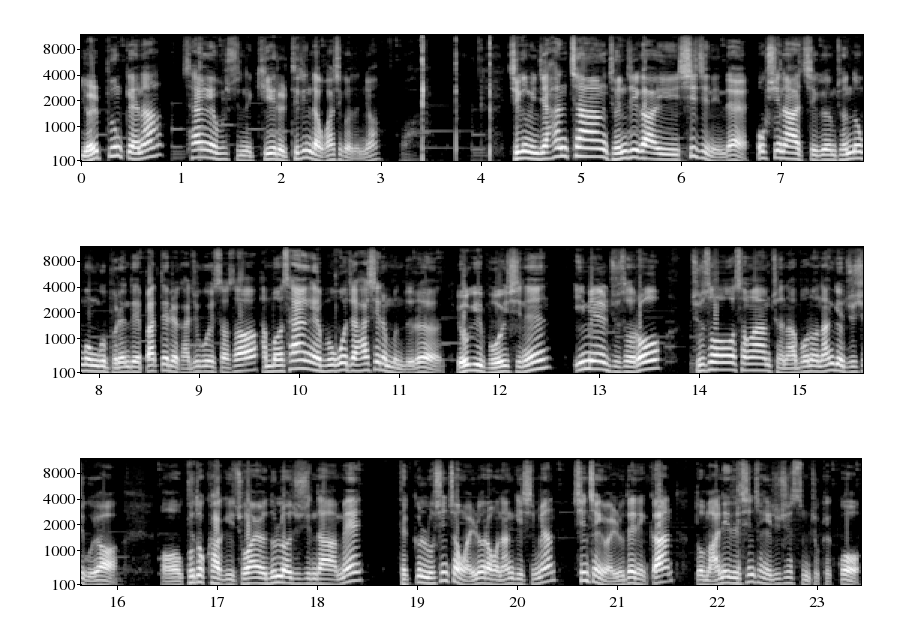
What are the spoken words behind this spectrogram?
10분께나 사용해 볼 수 있는 기회를 드린다고 하시거든요. 와. 지금 이제 한창 전지가의 시즌인데 혹시나 지금 전동공구 브랜드의 배터리를 가지고 있어서 한번 사용해 보고자 하시는 분들은 여기 보이시는 이메일 주소로 주소, 성함, 전화번호 남겨주시고요. 어, 구독하기, 좋아요 눌러주신 다음에 댓글로 신청 완료라고 남기시면 신청이 완료되니까 또 많이들 신청해 주셨으면 좋겠고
